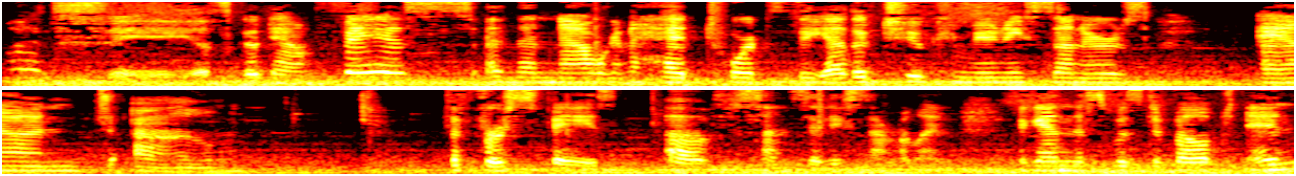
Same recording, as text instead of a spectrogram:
Let's see. Let's go down Fayette, and then now we're going to head towards the other two community centers and um, the first phase of Sun City Summerlin. Again, this was developed in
